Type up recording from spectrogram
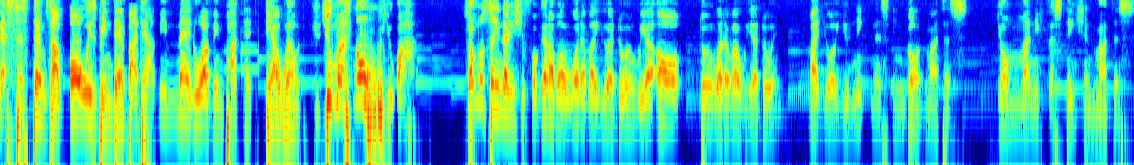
The systems have always been there, but there have been men who have impacted their world. You must know who you are. So I'm not saying that you should forget about whatever you are doing. We are all doing whatever we are doing. But your uniqueness in God matters. Your manifestation matters.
